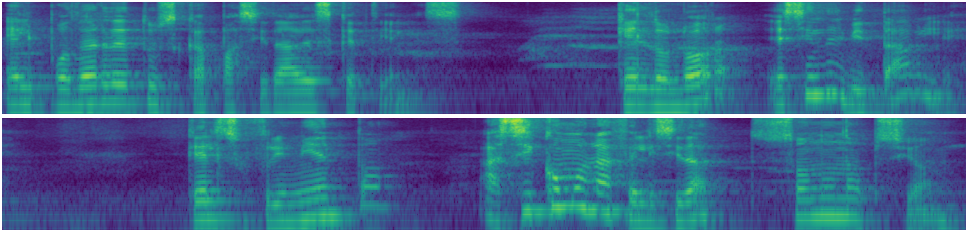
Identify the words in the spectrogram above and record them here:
el poder de tus capacidades que tienes que el dolor es inevitable, que el sufrimiento, así como la felicidad, son una opción,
